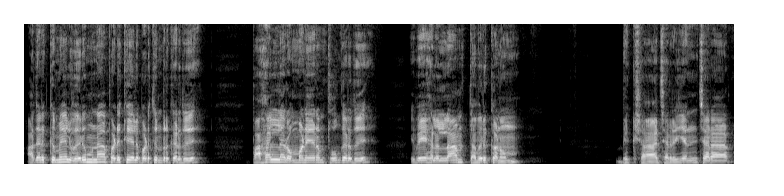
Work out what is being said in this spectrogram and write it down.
அதற்கு மேல் வெறும்னா படுக்கையில் படுத்துட்டுருக்கிறது பகலில் ரொம்ப நேரம் தூங்கிறது இவைகளெல்லாம் தவிர்க்கணும். பிக்ஷாச்சரியஞ்சரா.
